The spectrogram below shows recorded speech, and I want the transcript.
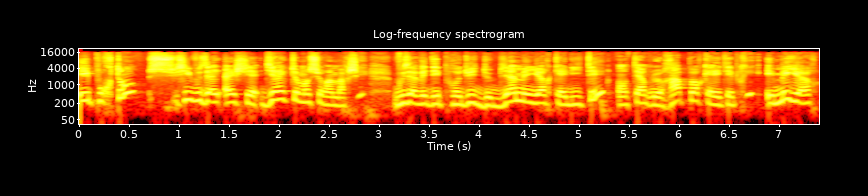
Et pourtant, si vous achetez directement sur un marché, vous avez des produits de bien meilleure qualité en termes le rapport qualité-prix est meilleur.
